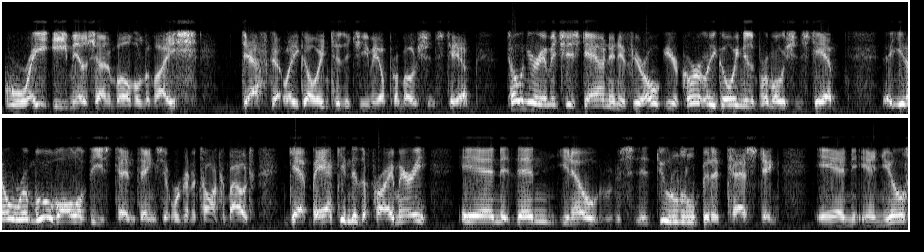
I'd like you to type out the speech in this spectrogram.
Great emails on a mobile device. Definitely going to the Gmail promotions tab. Tone your images down, and if you're you're currently going to the promotions tab, you know remove all of these ten things that we're going to talk about. Get back into the primary, and then you know do a little bit of testing and and you'll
